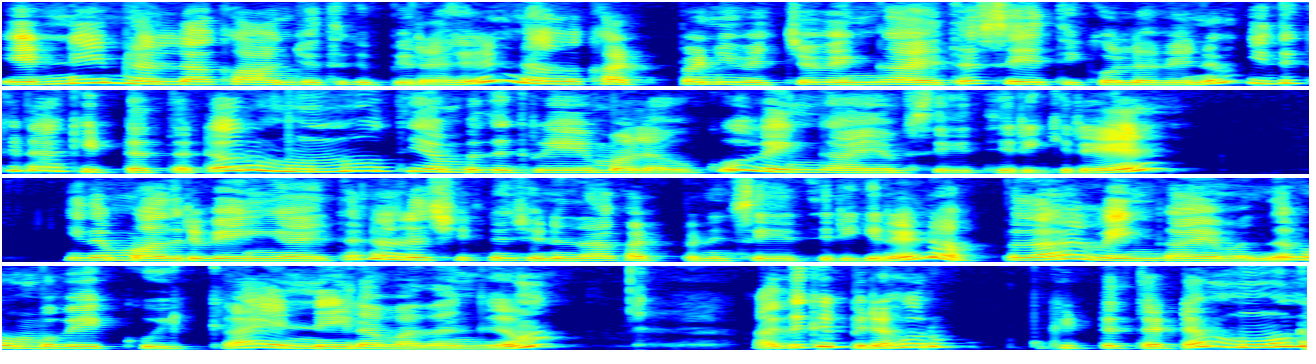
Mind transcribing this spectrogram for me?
எண்ணெயும் நல்லா காஞ்சதுக்கு பிறகு நாங்கள் கட் பண்ணி வச்ச வெங்காயத்தை சேர்த்தி கொள்ள வேணும் இதுக்கு நான் கிட்டத்தட்ட ஒரு முந்நூற்றி ஐம்பது கிராம் அளவுக்கு வெங்காயம் சேர்த்திருக்கிறேன். இதை மாதிரி வெங்காயத்தை நல்லா சின்ன சின்னதாக கட் பண்ணி சேர்த்திருக்கிறேன். அப்போ தான் வெங்காயம் வந்து ரொம்பவே குயிக்காக எண்ணெயில் வதங்கும். அதுக்கு பிறகு ஒரு கிட்டத்தட்ட மூணு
